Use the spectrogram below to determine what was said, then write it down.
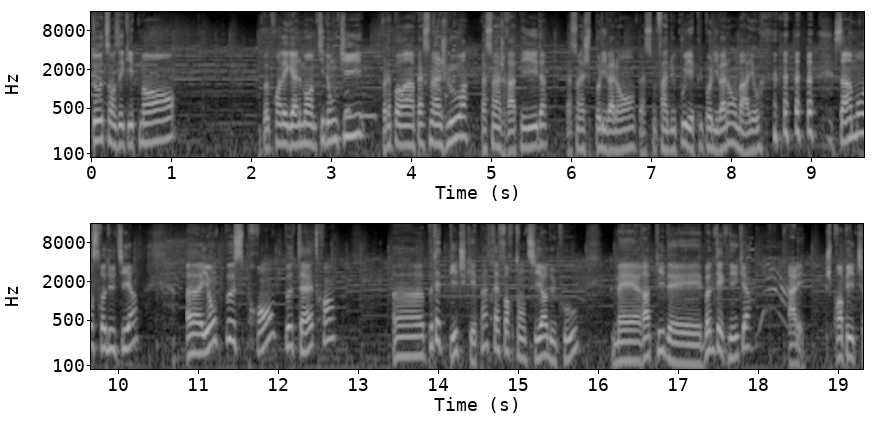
Toad sans équipement. On peut prendre également un petit Donkey. Voilà pour avoir un personnage lourd, personnage rapide, personnage polyvalent. Enfin, du coup, il est plus polyvalent, Mario. c'est un monstre du tir. Euh, et on peut se prendre, peut-être, euh, peut-être Peach, qui est pas très forte en tir, du coup, mais rapide et bonne technique. Allez, je prends Peach.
